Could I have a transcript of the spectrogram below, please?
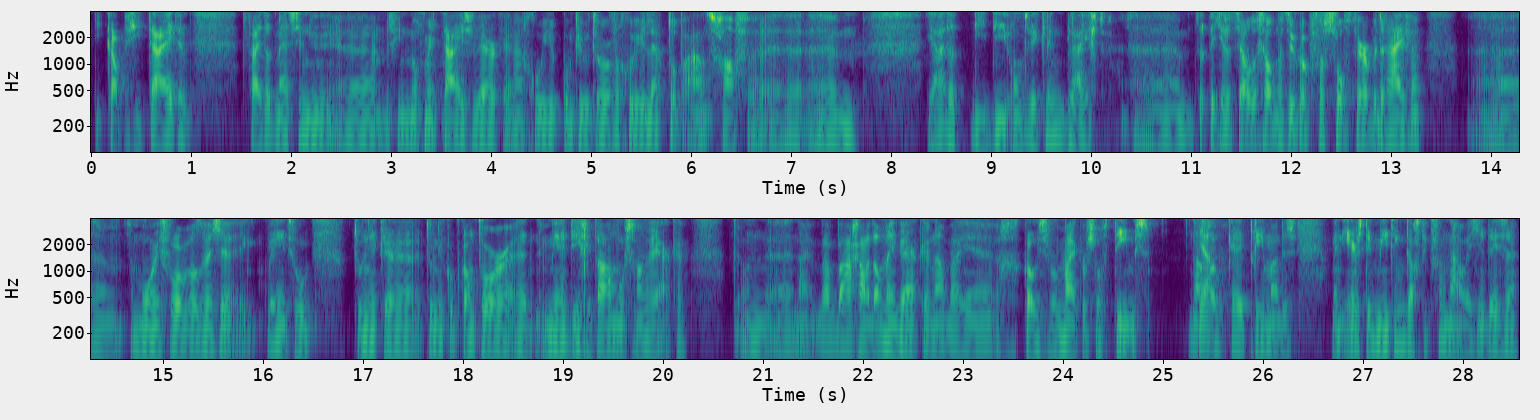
die capaciteit en het feit dat mensen nu uh, misschien nog meer thuis werken, een goede computer of een goede laptop aanschaffen. Uh, um, ja, dat, die, die ontwikkeling blijft. Uh, dat, weet je, datzelfde geldt natuurlijk ook voor softwarebedrijven. Uh, een mooi voorbeeld, weet je. Ik, weet niet hoe, toen ik, uh, toen ik op kantoor uh, meer digitaal moest gaan werken. Toen, nou, waar, waar, gaan we dan mee werken? Nou, wij gekozen voor Microsoft Teams. Nou, ja. oké, okay, prima. Dus mijn eerste meeting dacht ik van, nou, weet je, deze,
